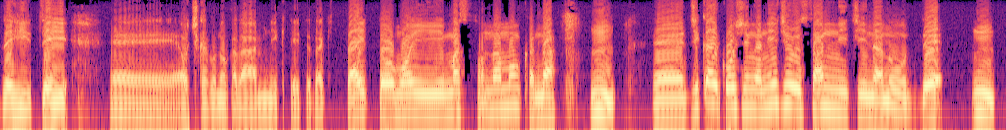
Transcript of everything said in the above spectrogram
ぜひぜひ、えー、お近くの方は見に来ていただきたいと思います。そんなもんかな。うん。えー、次回更新が23日なので、うん。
